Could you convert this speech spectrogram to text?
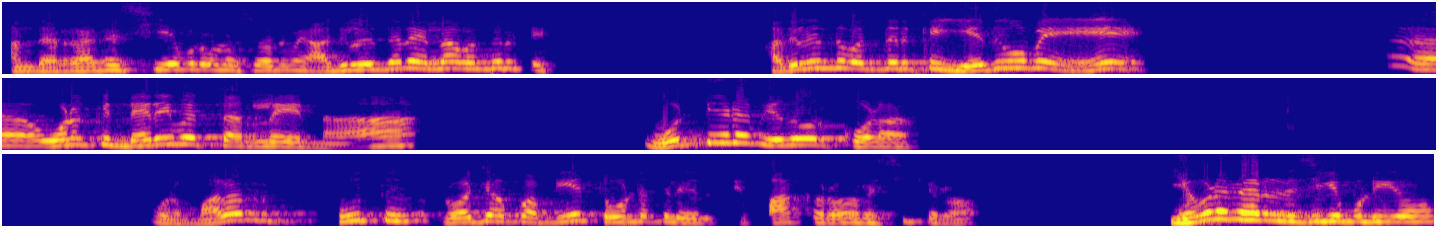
அந்த ரகசியம் ஒண்ணு சொல்லுமே அதுல இருந்து தானே எல்லாம் வந்திருக்கு. அதுல இருந்து வந்திருக்க எதுவுமே உனக்கு நிறைவை தரலன்னா ஒன்னிடம் ஏதோ ஒரு கோளாறு. ஒரு மலர் பூத்து ரோஜாப்பூ அப்படியே தோட்டத்தில் இருக்கு பார்க்குறோம் ரசிக்கிறோம். எவ்வளோ நேரம் ரசிக்க முடியும்?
